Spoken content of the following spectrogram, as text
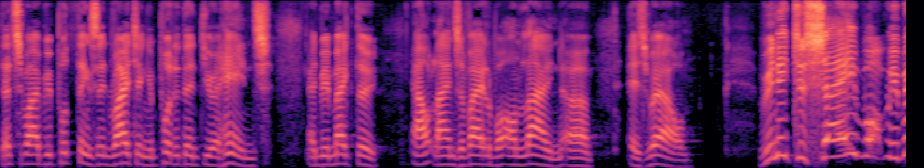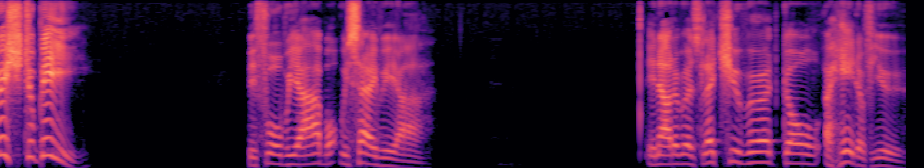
that's why we put things in writing and put it into your hands, and we make the outlines available online uh, as well. We need to say what we wish to be before we are what we say we are. In other words, let your word go ahead of you.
